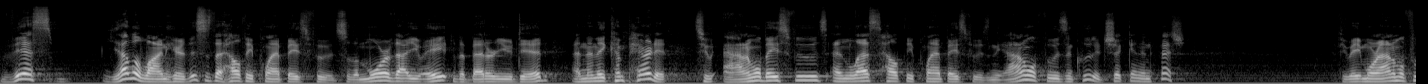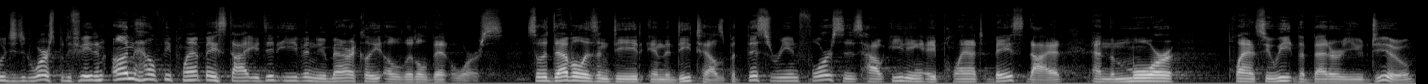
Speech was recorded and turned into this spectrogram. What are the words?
this yellow line here, this is the healthy plant-based food. So the more of that you ate, the better you did. And then they compared it to animal-based foods and less healthy plant-based foods. And the animal foods included chicken and fish. If you ate more animal foods, you did worse. But if you ate an unhealthy plant-based diet, you did even numerically a little bit worse. So the devil is indeed in the details. But this reinforces how eating a plant-based diet and the more plants you eat, the better you do.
